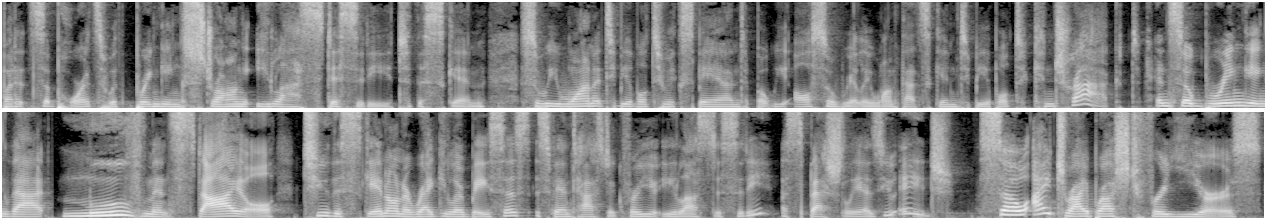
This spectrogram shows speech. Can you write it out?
but it supports with bringing strong elasticity to the skin. So we want it to be able to expand, but we also really want that skin to be able to contract. And so bringing that movement style to the skin on a regular basis is fantastic for your elasticity, especially as you age. So I dry brushed for years,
